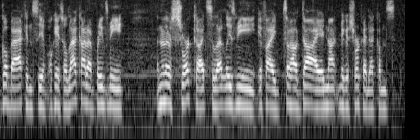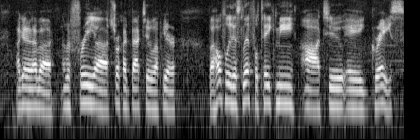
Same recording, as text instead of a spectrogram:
go back and see if... Okay, so that kind of brings me another shortcut, so that leaves me, if I somehow die and not make a shortcut, that comes... I get have a, have a free uh, shortcut back to up here. But hopefully this lift will take me uh, to a grace,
